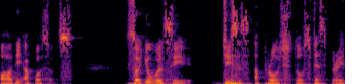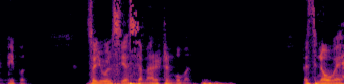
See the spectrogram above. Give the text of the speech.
or the apostles. So you will see Jesus approach those desperate people. So you will see a Samaritan woman. There's no way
